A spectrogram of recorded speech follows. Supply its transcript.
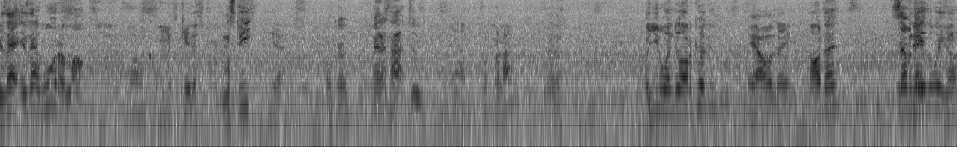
Is that is that wood or lump? Um, mesquite? Mesquite? Yeah. Okay. Man, that's hot too. Yeah, super hot. Yeah. Oh, you the one do all the cooking? Yeah, all day. All day? Seven days a week, huh?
